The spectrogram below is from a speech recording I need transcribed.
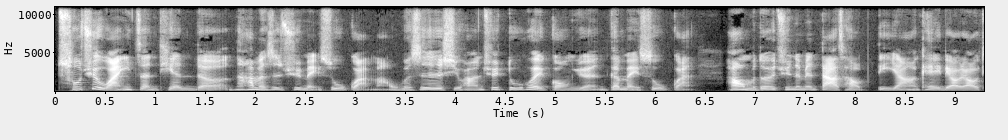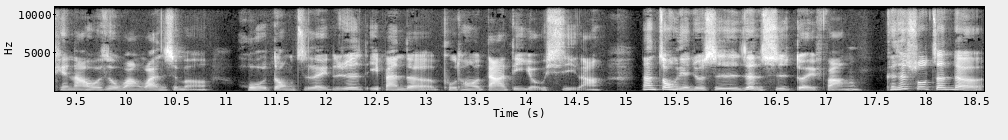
出去玩一整天的，那他们是去美术馆嘛，我们是喜欢去都会公园跟美术馆，然后我们都会去那边大草地啊，可以聊聊天啊，或者是玩玩什么活动之类的，就是一般的普通的大地游戏啦。那重点就是认识对方。可是说真的，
